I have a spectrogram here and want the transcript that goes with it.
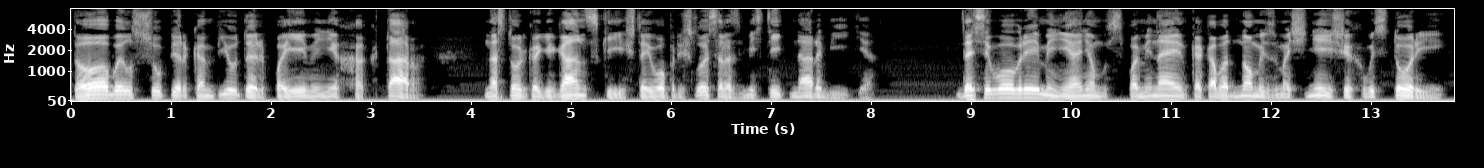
То был суперкомпьютер по имени Хактар, настолько гигантский, что его пришлось разместить на орбите. До сего времени о нем вспоминают как об одном из мощнейших в истории –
